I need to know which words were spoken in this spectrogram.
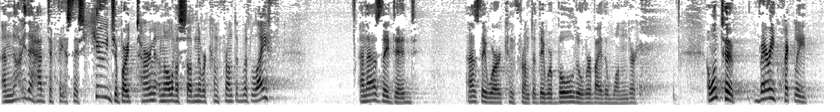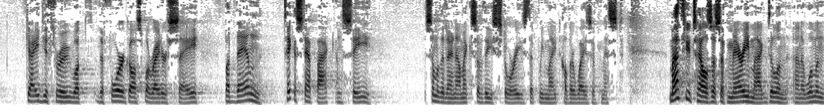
And now they had to face this huge about turn, and all of a sudden they were confronted with life. And as they did, as they were confronted, they were bowled over by the wonder. I want to very quickly guide you through what the four gospel writers say, but then take a step back and see some of the dynamics of these stories that we might otherwise have missed. Matthew tells us of Mary Magdalene and a woman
